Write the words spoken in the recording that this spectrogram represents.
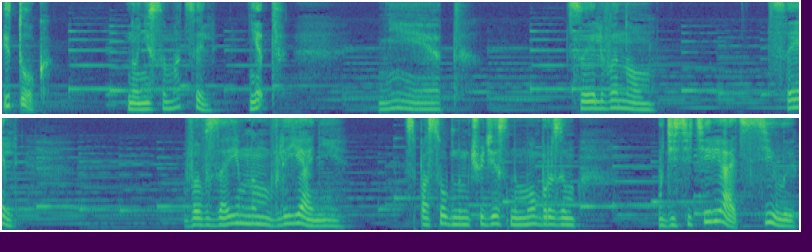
итог, но не самоцель. Нет, нет, цель в ином. Цель во взаимном влиянии, способном чудесным образом удесятерять силы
